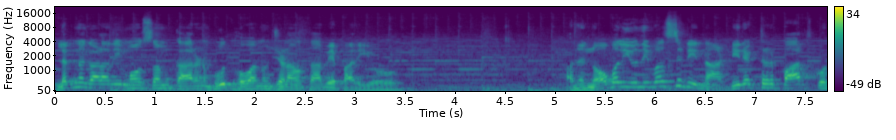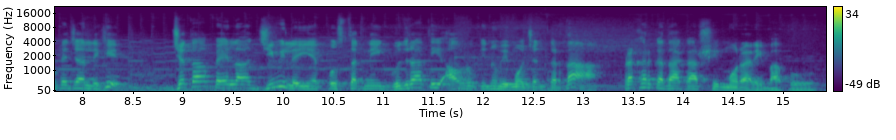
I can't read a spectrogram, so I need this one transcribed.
લગ્નગાળાની મોસમ કારણભૂત હોવાનું જણાવતા વેપારીઓ. અને નોબલ યુનિવર્સિટીના ડિરેક્ટર પાર્થ કોટેચા લિખિત, જતા પહેલા જીવી લઈએ પુસ્તકની ગુજરાતી આવૃત્તિનું વિમોચન કરતા પ્રખર કથાકાર શ્રી મોરારી બાપુ.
